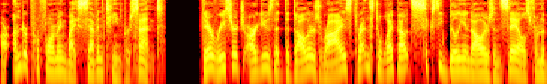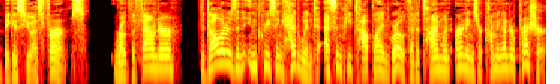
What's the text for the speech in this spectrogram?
are underperforming by 17%. Their research argues that the dollar's rise threatens to wipe out $60 billion in sales from the biggest US firms. Wrote the founder, the dollar is an increasing headwind to S&P top-line growth at a time when earnings are coming under pressure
